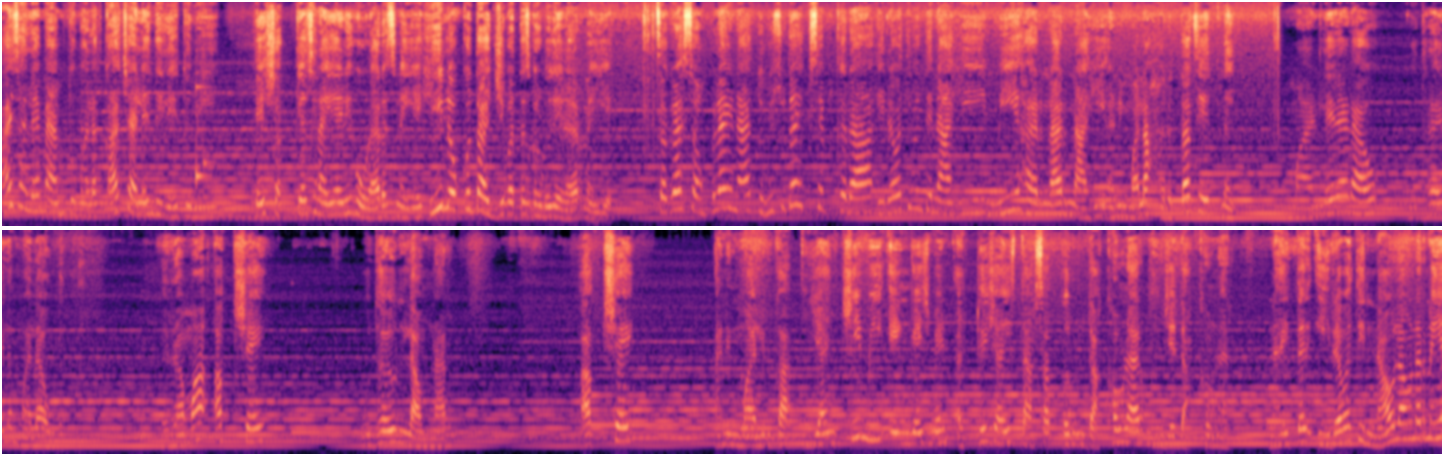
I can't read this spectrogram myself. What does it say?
काय झालंय मॅम तुम्हाला का चॅलेंज दिले तुम्ही? हे शक्यच नाही आणि होणारच नाहीये. ही लोक तर अजिबातच घडू देणार नाहीये. सगळं संपलंय ना तुम्ही सुद्धा एक्सेप्ट करा. इरावती म्हणते नाही मी हरणार नाही आणि मला हरताच येत नाही. मांडलेला डाव उधळायला मला आवडत रमा अक्षय उधळून लावणार. अक्षय आणि मालिका यांची मी एंगेजमेंट अठ्ठेचाळीस तासात करून दाखवणार म्हणजे दाखवणार. नाहीतर इरावती नाव लावणार नाही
